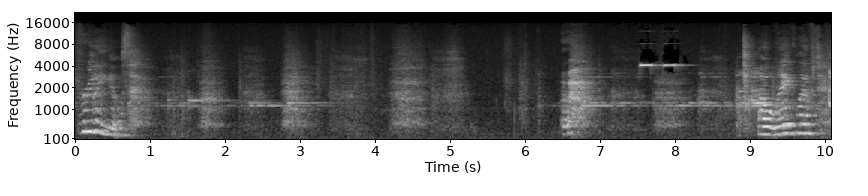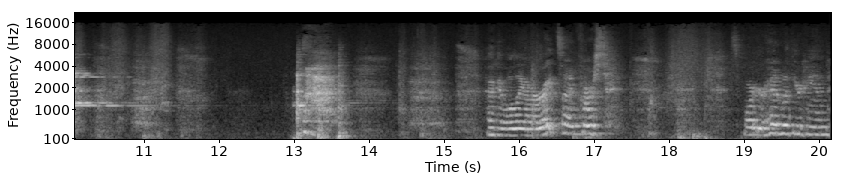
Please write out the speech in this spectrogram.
Through the heels. Oh, leg lift. Okay, we'll lay on our right side first. Support your head with your hand.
